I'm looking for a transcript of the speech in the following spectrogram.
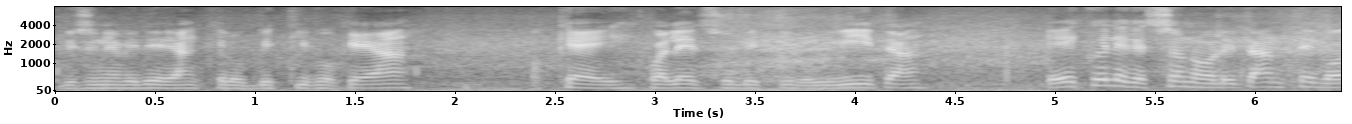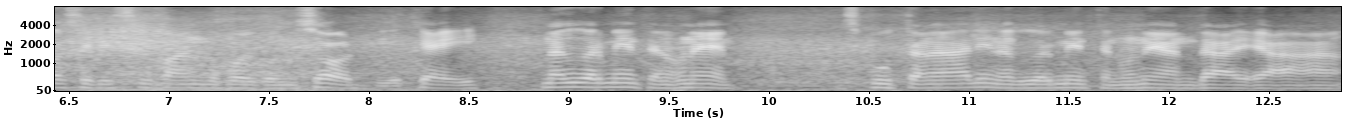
bisogna vedere anche l'obiettivo che ha, ok? Qual è il suo obiettivo di vita e quelle che sono le tante cose che si fanno poi con i soldi, ok? Naturalmente non è sputtanali, naturalmente non è andare a,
